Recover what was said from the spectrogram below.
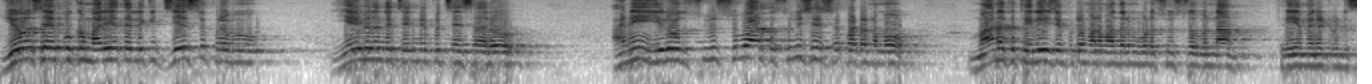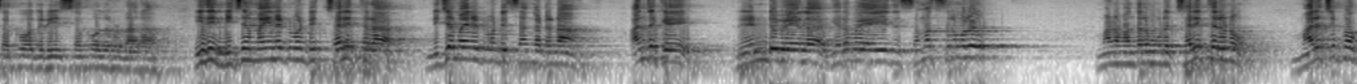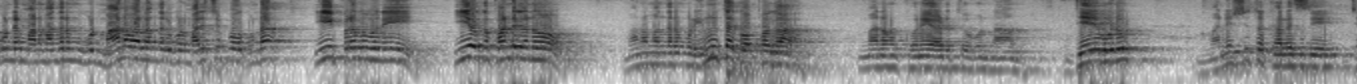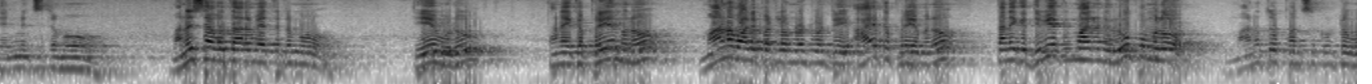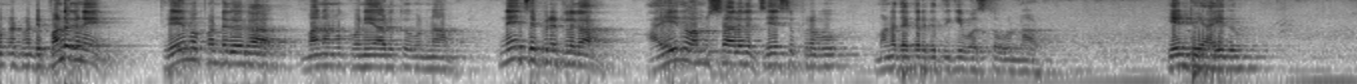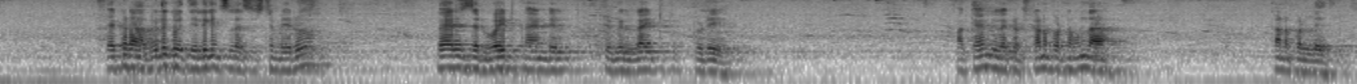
యోసేపుకు మరియ తల్లికి జేసు ప్రభు ఏ విధంగా చెల్లింపు చేశారో అని ఈరోజు సువార్త సువిశేష పఠనము మనకు తెలియజెప్పటం మనం అందరం కూడా చూస్తూ ఉన్నాం. ప్రియమైనటువంటి సహోదరి సహోదరులారా ఇది నిజమైనటువంటి చరిత్ర నిజమైనటువంటి సంఘటన. అందుకే రెండు వేల ఇరవై ఐదు సంవత్సరములు మనమందరం కూడా చరిత్రను మరచిపోకుండా మనమందరం కూడా మానవాళ్ళందరూ కూడా మరచిపోకుండా ఈ ప్రభువుని ఈ యొక్క పండుగను మనమందరం కూడా ఇంత గొప్పగా మనం కొనియాడుతూ ఉన్నాం. దేవుడు మనిషితో కలిసి జన్మించటము మనిషి అవతారం ఎత్తటము దేవుడు తన యొక్క ప్రేమను మానవాళి పట్ల ఉన్నటువంటి ఆ యొక్క ప్రేమను తన యొక్క దివ్య కుమారుని రూపములో మనతో పంచుకుంటూ ఉన్నటువంటి పండుగని ప్రేమ పండుగగా మనము కొనియాడుతూ ఉన్నాం. నేను చెప్పినట్లుగా ఐదు అంశాలుగా చేసు ప్రభు మన దగ్గరకు దిగి వస్తూ ఉన్నాడు. ఏంటి ఐదు? ఎక్కడ వెలుగు వెలిగించలే సిస్టమ్ మీరు? Where is that white candle to will light today ఆ క్యాండిల్ ఎక్కడ కనపడటం ఉందా? కనపడలేదు.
